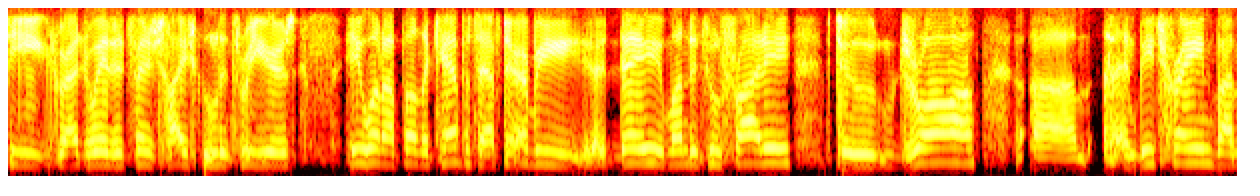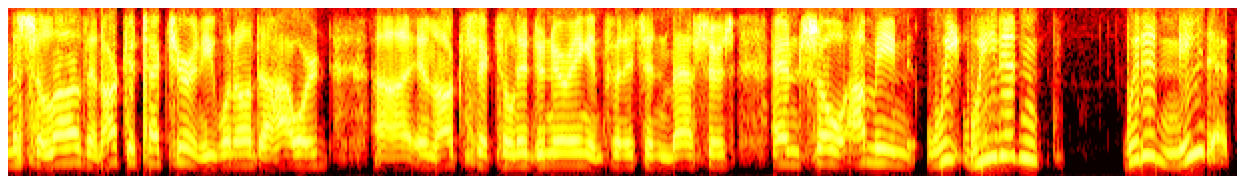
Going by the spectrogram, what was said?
He graduated, finished high school in three years. He went up on the campus after every day, Monday through Friday, to draw um, and be trained by Mr. Love in architecture. And he went on to Howard uh, in architectural engineering and finished in masters. And so, I mean, we we didn't we didn't need it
